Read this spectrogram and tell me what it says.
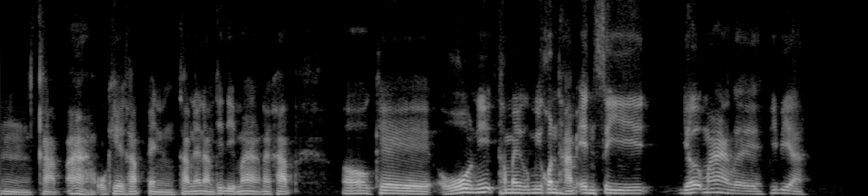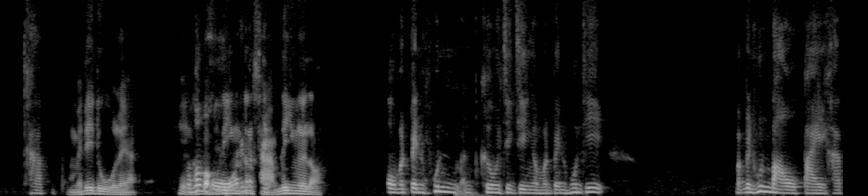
อืมครับอ่าโอเคครับ เป็นคำแนะนำที่ดีมากนะครับ โอเค โอ้นี่ทำไมมีคนถาม NC เยอะมากเลยพี่เบียร์ครับ ผมไม่ได้ดูเลยอะเห็นผมเขาว่าบอกโอ้โหลิงนี่ตั้มันงสามลิงเลยเหรอโอ้มันเป็นหุ้นมันคือจริงๆอะมันเป็นหุ้นที่ มันเป็นหุ้นเบาไปครับ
